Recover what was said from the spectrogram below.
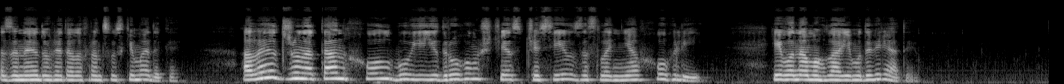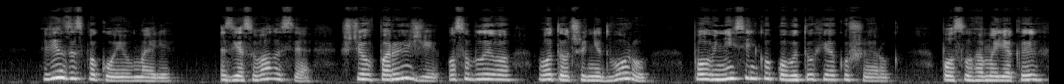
За нею доглядали французькі медики. Але Джонатан Холл був її другом ще з часів заслання в Хоглі, і вона могла йому довіряти. Він заспокоїв Мері. З'ясувалося, що в Парижі, особливо в оточенні двору, повнісінько повитухи акушерок, послугами яких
